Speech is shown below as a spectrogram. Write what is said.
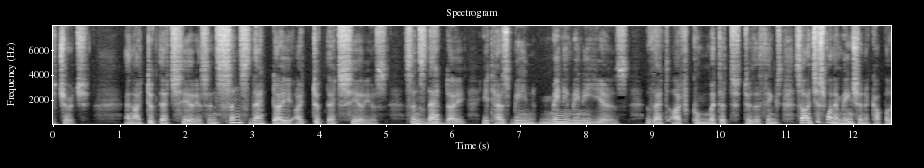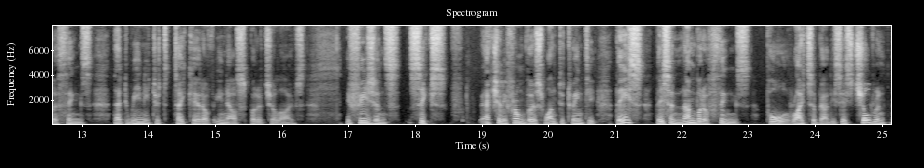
to church. And I took that serious. And since that day, I took that serious. Since that day, it has been many, many years that I've committed to the things. So I just want to mention a couple of things that we need to take care of in our spiritual lives. Ephesians 6, actually from verse 1 to 20, there's, there's a number of things Paul writes about. He says, Children,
